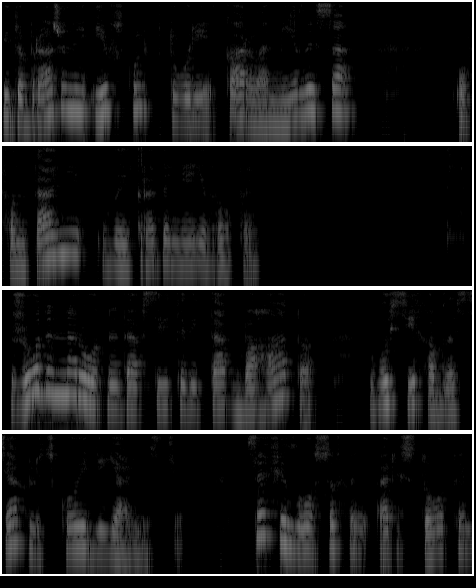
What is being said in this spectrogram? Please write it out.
відображений і в скульптурі Карла Мілеса у фонтані Викрадення Європи. Жоден народ не дав світові так багато в усіх областях людської діяльності. Це філософи Аристотель,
